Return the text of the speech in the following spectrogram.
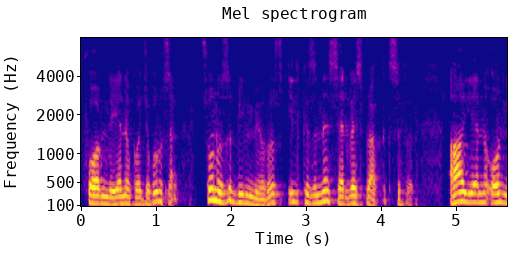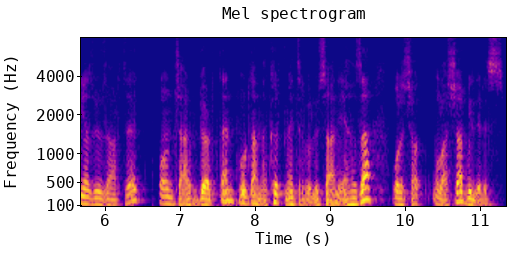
Formülde yerine koyacak olursak son hızı bilmiyoruz. İlk hızı ne? Serbest bıraktık 0. A yerine 10 yazıyoruz artık. 10 çarpı 4'ten buradan da 40 metre bölü saniye hıza ulaşabiliriz.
